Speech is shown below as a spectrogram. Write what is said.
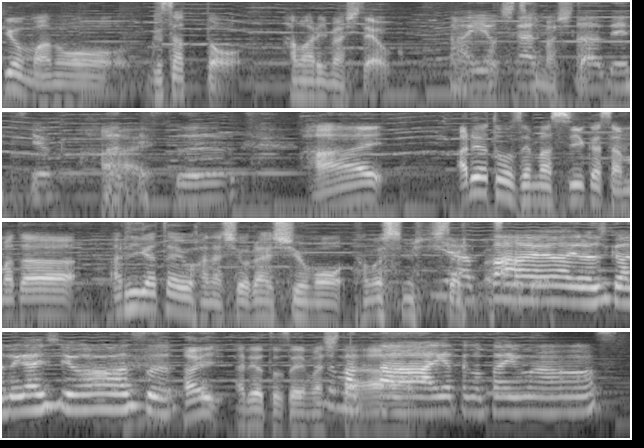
今日もあの、ぐさっとハマりましたよ。あ、よ落ちかっ着きましたた。です。よかったです。はい。ありがとうございます。ゆかさん、またありがたいお話を来週も楽しみにしておりますので。ー。よろしくお願いします。はい、ありがとうございました。また、ありがとうございます。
